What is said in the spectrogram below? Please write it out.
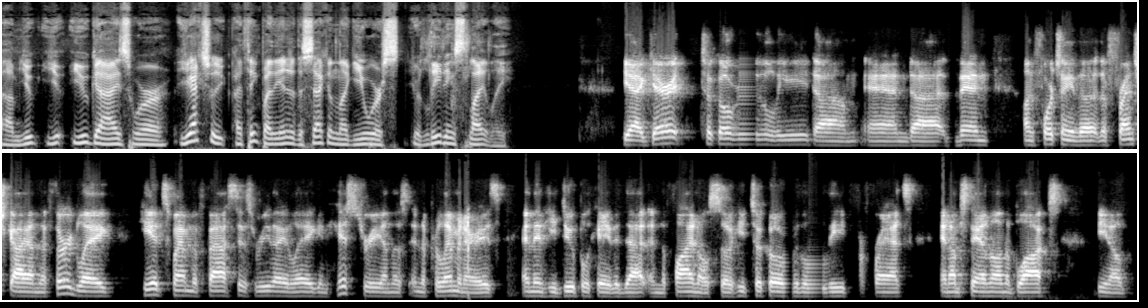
um, you you you guys were you actually I think by the end of the second leg you were you're leading slightly. Yeah, Garrett took over the lead, um, and uh, then unfortunately the the French guy on the third leg he had swam the fastest relay leg in history on this in the preliminaries, and then he duplicated that in the finals. So he took over the lead for France, and I'm standing on the blocks, you know,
